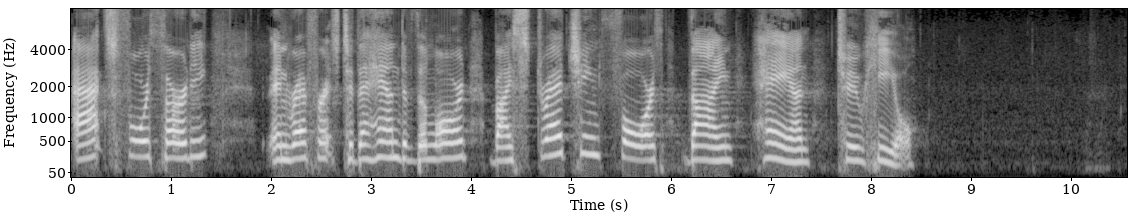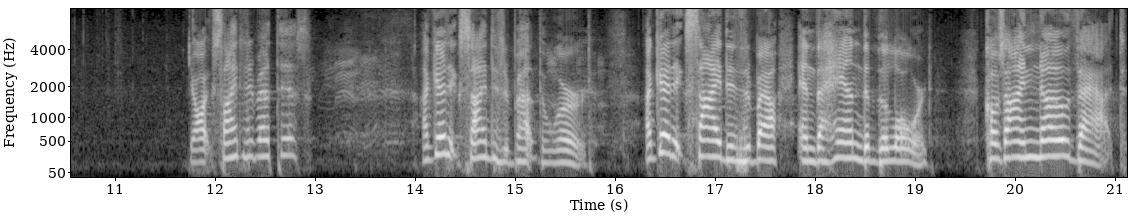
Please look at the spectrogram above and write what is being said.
Acts 4:30 in reference to the hand of the Lord by stretching forth thine hand to heal. Y'all excited about this? I get excited about the word. I get excited about and the hand of the Lord because I know that.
